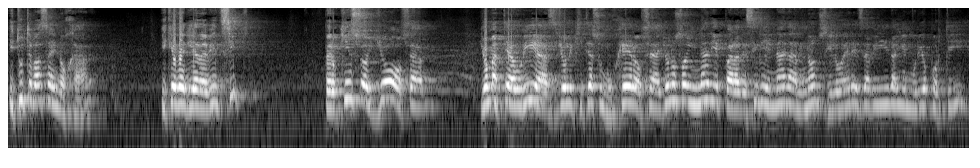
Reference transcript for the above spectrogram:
¿Y tú te vas a enojar? ¿Y qué diría David? Sí, pero ¿quién soy yo? O sea, yo maté a Urias, yo le quité a su mujer, o sea, yo no soy nadie para decirle nada. No, si lo eres, David, alguien murió por ti.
